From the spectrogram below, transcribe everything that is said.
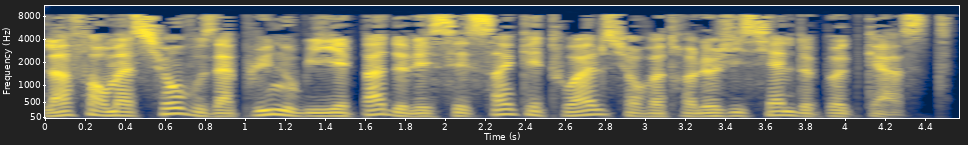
L'information vous a plu n'oubliez pas de laisser 5 étoiles sur votre logiciel de podcast.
